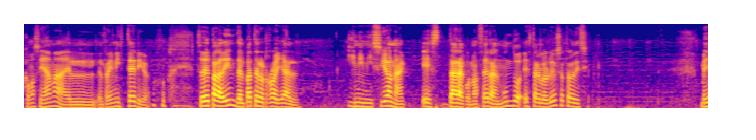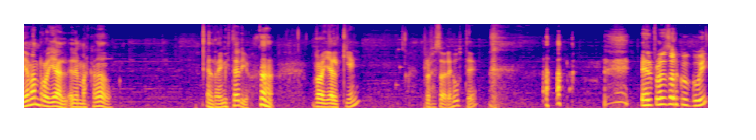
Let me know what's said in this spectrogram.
¿Cómo se llama? El, Rey Misterio. Soy el paladín del Battle Royale. Y mi misión es dar a conocer al mundo esta gloriosa tradición. Me llaman Royal, el enmascarado. El Rey Misterio. ¿Royal quién? Profesor, ¿es usted? ¿Es el profesor Kukui?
